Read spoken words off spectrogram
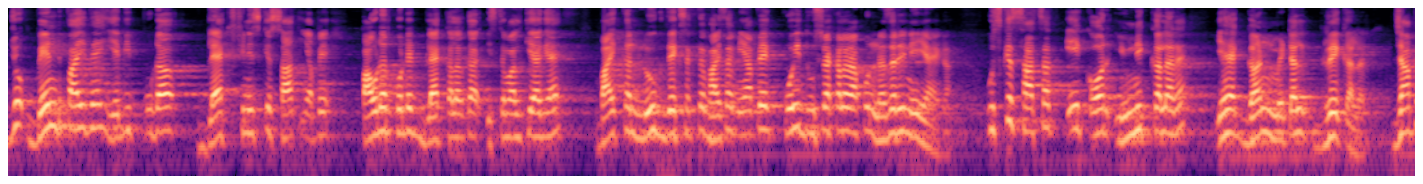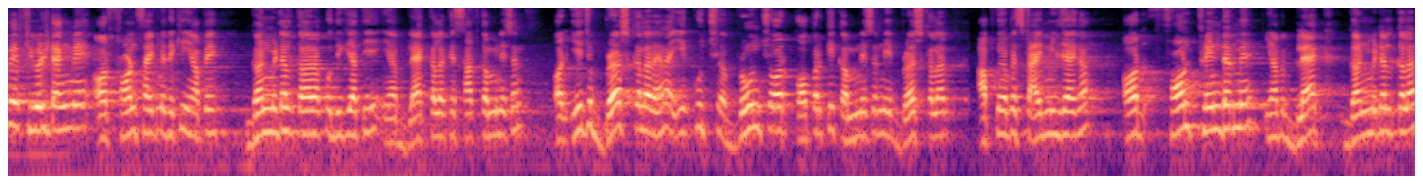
जो बेंड पाइप है, ये भी पूरा ब्लैक फिनिश के साथ यहाँ पे पाउडर कोटेड ब्लैक कलर का इस्तेमाल किया गया है। बाइक का लुक देख सकते हैं भाई साहब, यहाँ पे कोई दूसरा कलर आपको नज़र ही नहीं आएगा। उसके साथ साथ एक और यूनिक कलर है यह है गन मेटल ग्रे कलर। जहाँ पे फ्यूल टैंक में और फ्रंट साइड में देखिए, यहाँ पे गन मेटल कलर आपको दिख जाती है, यहाँ ब्लैक कलर के साथ कॉम्बिनेशन और ये जो ब्रश कलर है ना, ये कुछ ब्रोंच और कॉपर के कॉम्बिनेशन में ब्रश कलर आपको यहाँ पे स्ट्राइप मिल जाएगा। और फ्रंट फेंडर में यहाँ पे ब्लैक गन मेटल कलर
